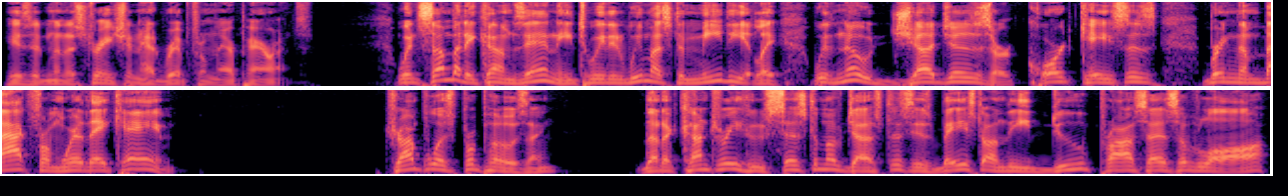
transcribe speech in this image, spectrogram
his administration had ripped from their parents. When somebody comes in, he tweeted, we must immediately, with no judges or court cases, bring them back from where they came. Trump was proposing that a country whose system of justice is based on the due process of law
